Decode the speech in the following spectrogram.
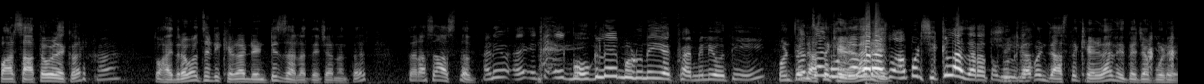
पार सातवळेकर. तो हैदराबादसाठी खेळला डेंटिस्ट झाला त्याच्यानंतर. तर असं असतं. आणि एक एक भोगले म्हणूनही एक फॅमिली होती. पण तो जास्त खेळला. आपण शिकला जरा तो मुलगा. पण जास्त खेळला नाही त्याच्या पुढे.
